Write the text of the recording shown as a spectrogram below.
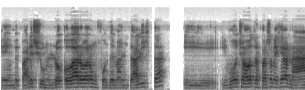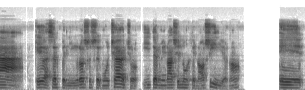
me parece un loco bárbaro, un fundamentalista, y, y muchas otras personas dijeron, nah, que va a ser peligroso ese muchacho, y terminó haciendo un genocidio, ¿no? Eh,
